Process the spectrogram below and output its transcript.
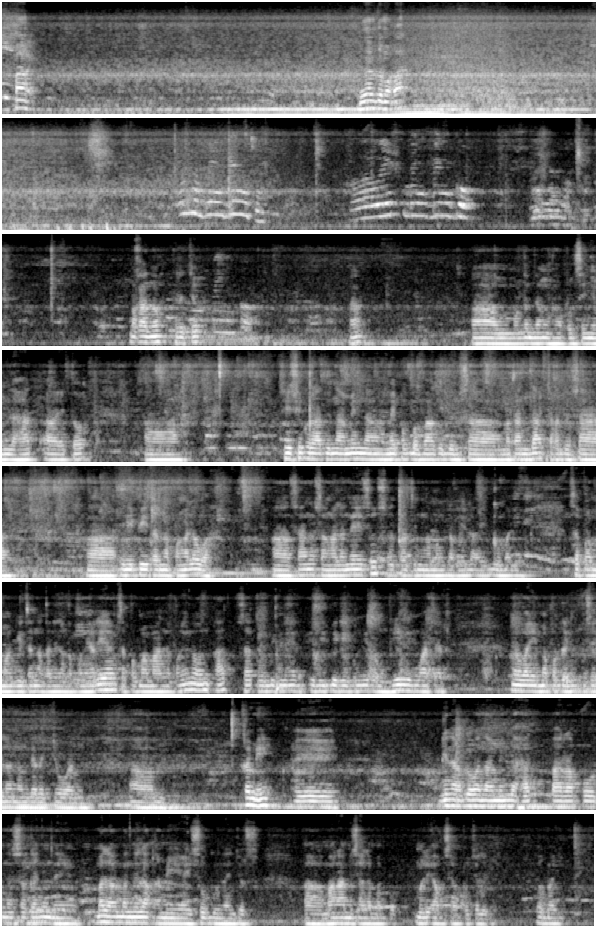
Ha? Nanamdama ka? Ano. Makano? Diretso? Ha? Um, magandang hapon sa inyong lahat. Ah, ito, ah, sisigurado namin na may pagbabago dun sa matanda at dun sa ah, inipitan na pangalawa. Ah, sana sa ngalan ni Jesus at ating namang dakila ay gumaling sa pamagitan ng kanilang kapangyarihan, sa pagmamahal ng Panginoon at sa tubig na ibibigay kong itong healing water naway mapagaling po sila ng diretsuan. Um, kami, eh, ginagawa namin lahat para po na sa ganun eh, malaman nila kami ay sugo ng Diyos. Ah, maraming salamat po. Muli ako sa Apo Bye-bye.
